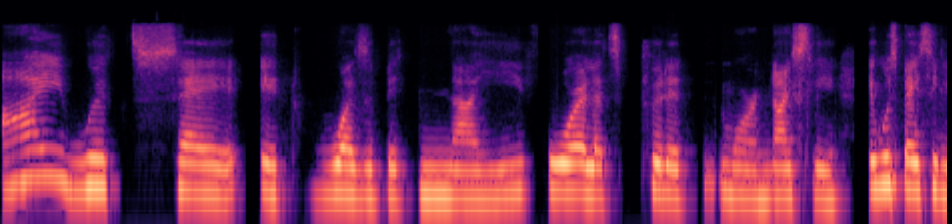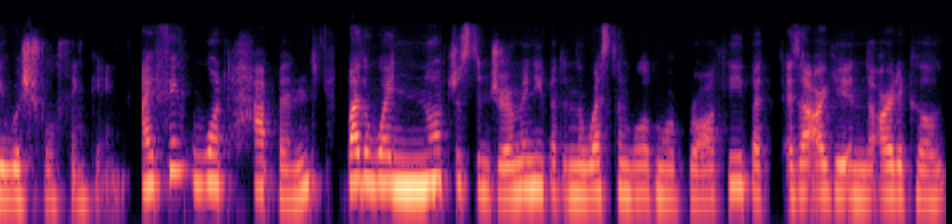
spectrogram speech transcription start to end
I would say it was a bit naive, or let's put it more nicely, it was basically wishful thinking. I think what happened, by the way, not just in Germany, but in the Western world more broadly, but as I argue in the article,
